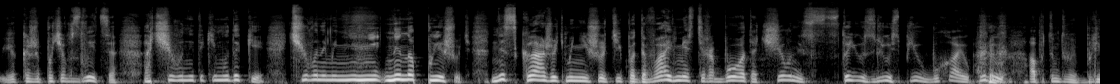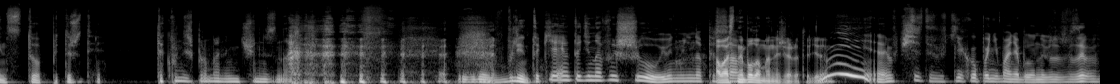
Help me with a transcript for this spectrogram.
я каже, почав злитися. А чого вони такі мудаки? Чого вони мені ні, не напишуть, не скажуть мені, що типу, давай вместе робота, чого вони стою, злюсь, п'ю, бухаю, курю. А потім думаю, блін, стоп, підожди. так вони ж про мене нічого не знають. І він, Блін, так я їм тоді напишу. І він мені написав. А у вас не було менеджера тоді? Да? Ні, взагалі ніякого понімання було. Ну,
